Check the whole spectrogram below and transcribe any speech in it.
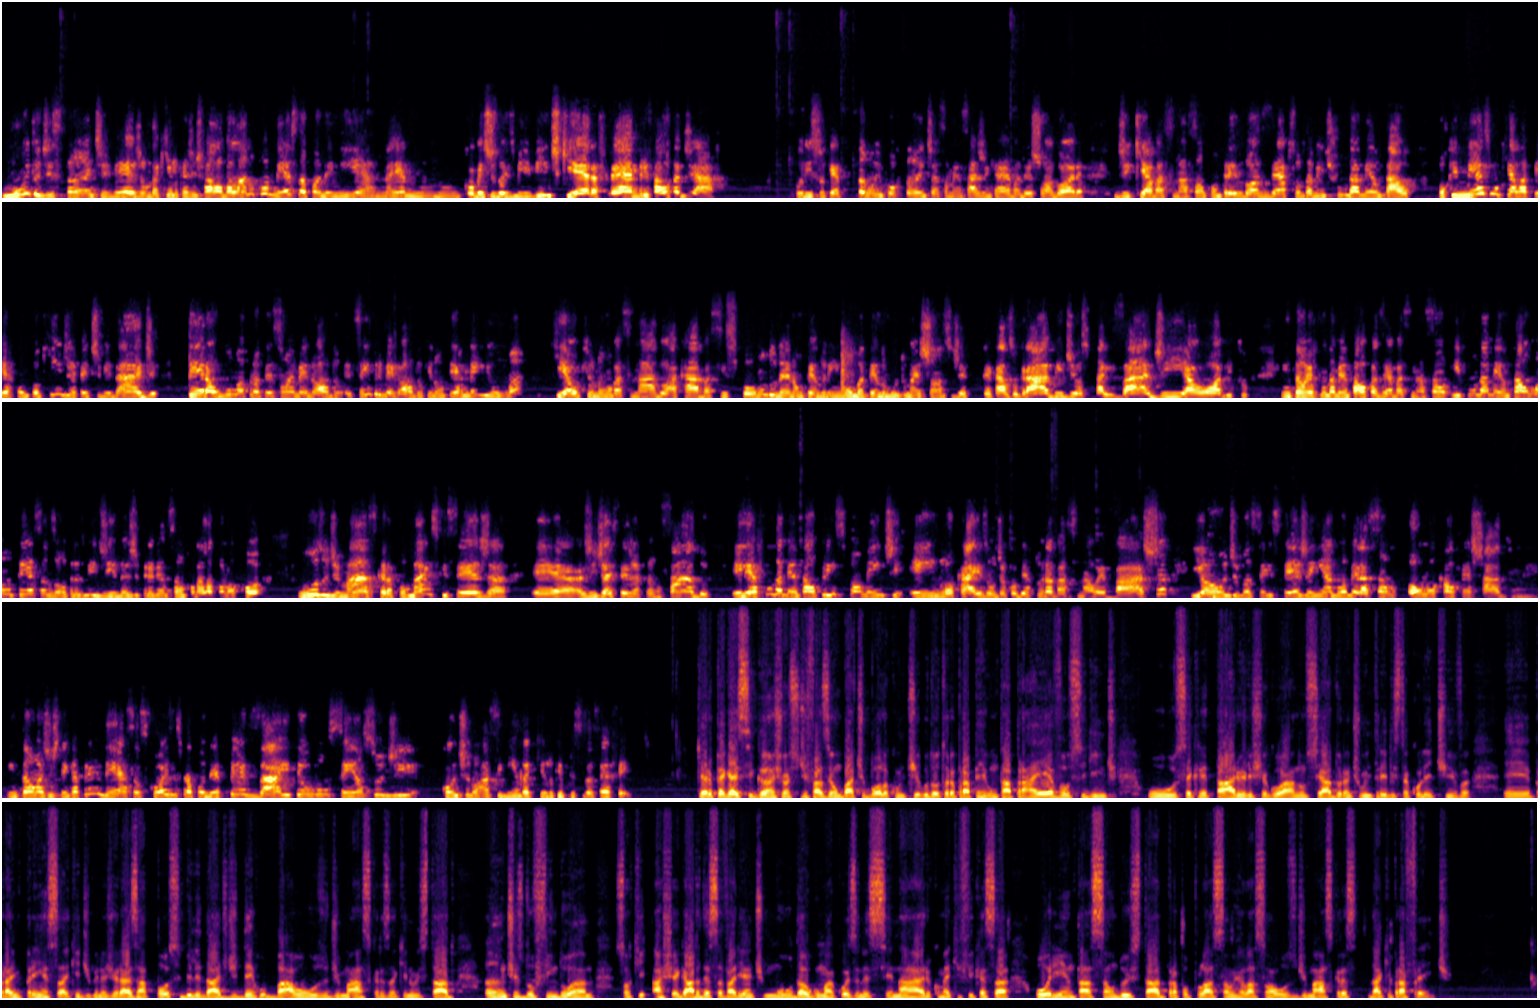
muito distante, vejam, daquilo que a gente falava lá no começo da pandemia, né, no começo de 2020, que era febre e falta de ar. Por isso que é tão importante essa mensagem que a Eva deixou agora, de que a vacinação com três doses é absolutamente fundamental, porque mesmo que ela perca um pouquinho de efetividade, ter alguma proteção é melhor do, é sempre melhor do que não ter nenhuma, que é o que o não vacinado acaba se expondo, né, não tendo nenhuma, tendo muito mais chance de ter caso grave, de hospitalizar, de ir a óbito. Então, é fundamental fazer a vacinação e fundamental manter essas outras medidas de prevenção, como ela colocou. O uso de máscara, por mais que seja é, a gente já esteja cansado, ele é fundamental principalmente em locais onde a cobertura vacinal é baixa e onde você esteja em aglomeração ou local fechado. Então, a gente tem que aprender essas coisas para poder pesar e ter o bom senso de continuar seguindo aquilo que precisa ser feito. Quero pegar esse gancho antes de fazer um bate-bola contigo, doutora, para perguntar para a Eva o seguinte: o secretário ele chegou a anunciar durante uma entrevista coletiva eh, para a imprensa aqui de Minas Gerais a possibilidade de derrubar o uso de máscaras aqui no estado antes do fim do ano. Só que a chegada dessa variante muda alguma coisa nesse cenário? Como é que fica essa orientação do estado para a população em relação ao uso de máscaras daqui para frente?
